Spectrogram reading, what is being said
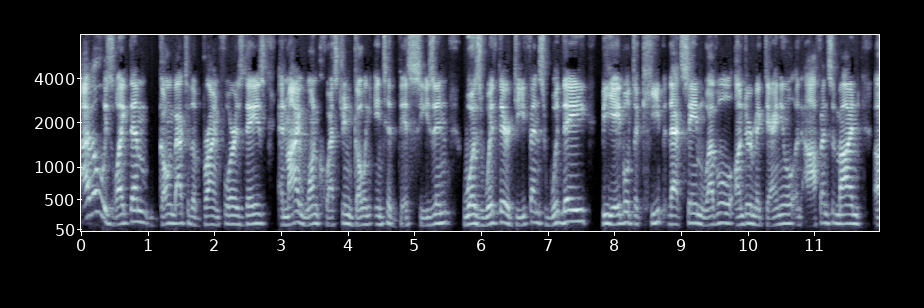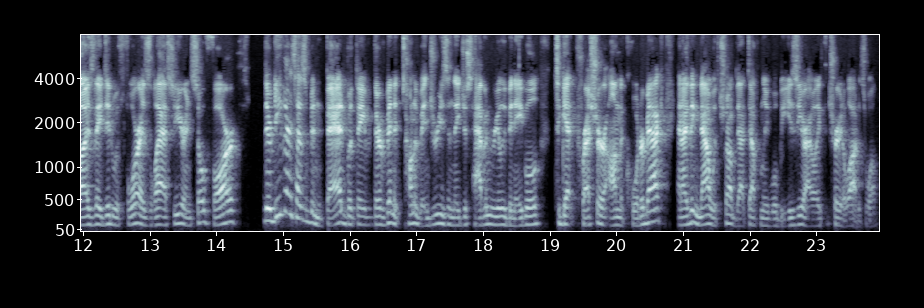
I've always liked them going back to the Brian Flores days. And my one question going into this season was with their defense, would they be able to keep that same level under McDaniel and offensive mind uh, as they did with Flores last year? And so far, their defense hasn't been bad, but they there have been a ton of injuries and they just haven't really been able to get pressure on the quarterback. And I think now with Chubb, that definitely will be easier. I like the trade a lot as well.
